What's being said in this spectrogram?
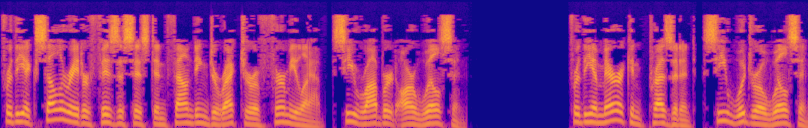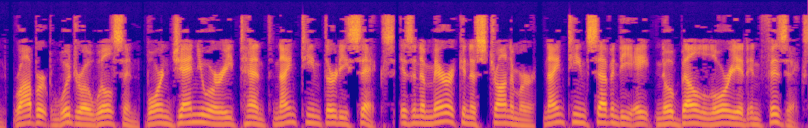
For the accelerator physicist and founding director of Fermilab, see Robert R. Wilson. For the American president, see Woodrow Wilson. Robert Woodrow Wilson, born January 10, 1936, is an American astronomer, 1978 Nobel laureate in physics,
